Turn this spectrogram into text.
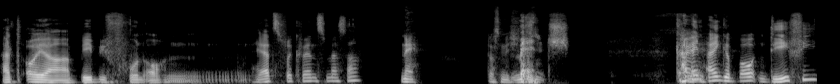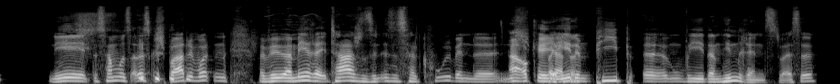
Hat euer Babyphone auch ein Herzfrequenzmesser? Nee, das nicht. Mensch. Kein eingebauten Defi? Nee, das haben wir uns alles gespart. Wir wollten, weil wir über mehrere Etagen sind, ist es halt cool, wenn du nicht Ah, okay, bei ja, jedem dann- Piep äh, irgendwie dann hinrennst, weißt du?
